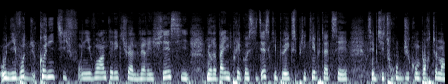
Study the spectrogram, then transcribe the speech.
au niveau du cognitif, au niveau intellectuel, vérifier s'il y aurait pas une précocité, ce qui peut expliquer peut-être ces, ces petits troubles du comportement.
